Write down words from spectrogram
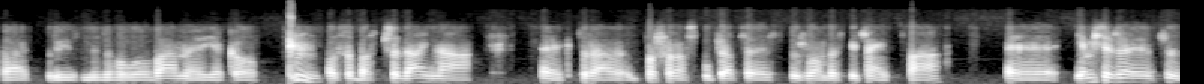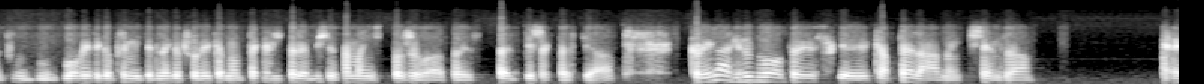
tak, który jest zawołowany jako osoba sprzedajna, yy, która poszła na współpracę z służbą bezpieczeństwa. E, Ja myślę, że w- głowie tego prymitywnego człowieka no, taka historia by się sama nie stworzyła. To jest pierwsza kwestia. Kolejne źródło to jest e, kapela księdza e,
